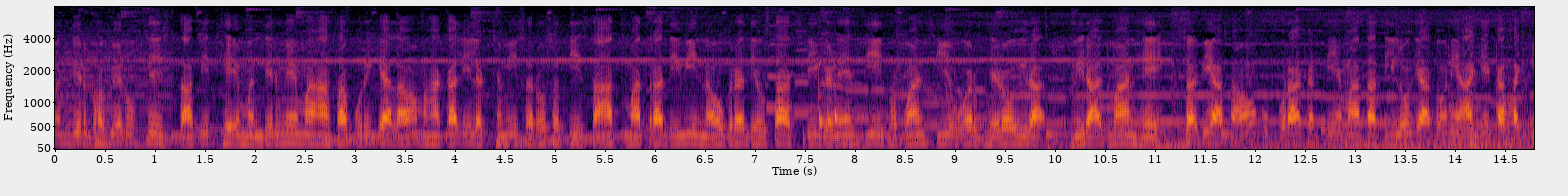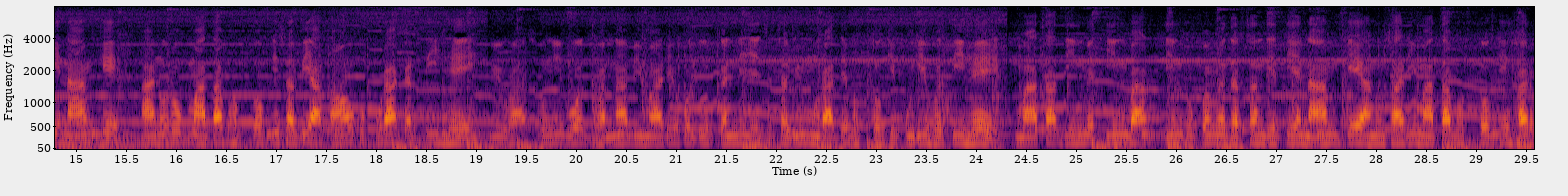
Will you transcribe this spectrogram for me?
मंदिर भव्य रूप से स्थापित है। मंदिर में माँ आशापुरी के अलावा महाकाली, लक्ष्मी, सरस्वती, सात मात्रा देवी, नवग्रह देवता, श्री गणेश जी, भगवान शिव और भैरव विरा, विराजमान है। सभी आशाओं को पूरा करती है माता। तिलोक यादव ने आगे कहा कि नाम के अनुरूप माता भक्तों की सभी आशाओं को पूरा करती है। विवाह सुनी गोद भरना बीमारियों को दूर करने जैसे सभी मुरादे भक्तों की पूरी होती है। माता दिन में तीन बार तीन रूपों में दर्शन देती है। नाम के अनुसार ही माता भक्तों की हर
